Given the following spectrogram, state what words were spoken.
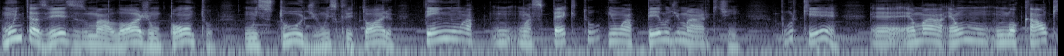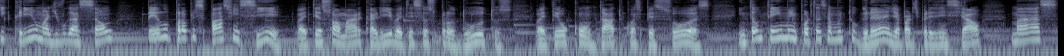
muitas vezes uma loja, um ponto, um estúdio, um escritório tem um, um aspecto e um apelo de marketing. Porque é, é, uma, é um, um local que cria uma divulgação pelo próprio espaço em si. Vai ter sua marca ali, vai ter seus produtos, vai ter o contato com as pessoas. Então tem uma importância muito grande a parte presencial, mas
